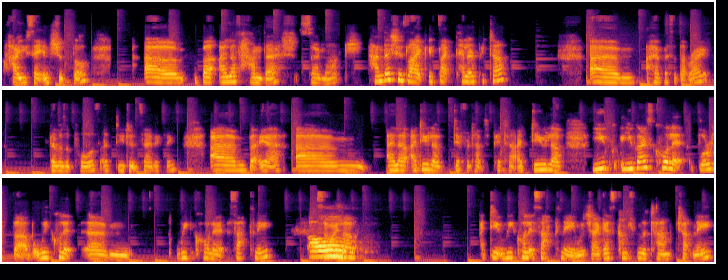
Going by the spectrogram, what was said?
how you say in Shuddha. Um, but I love handesh so much. Handesh is like it's like telerpita. Um, I hope I said that right there was a pause. I you didn't say anything. Um, but yeah, um, I love. I do love different types of pita. I do love you. You guys call it burta, but we call it um, we call it satni. Oh. So I love. I do. We call it satni, which I guess comes from the term chutney.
